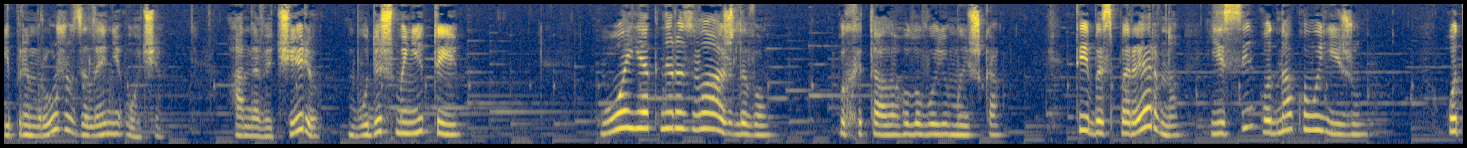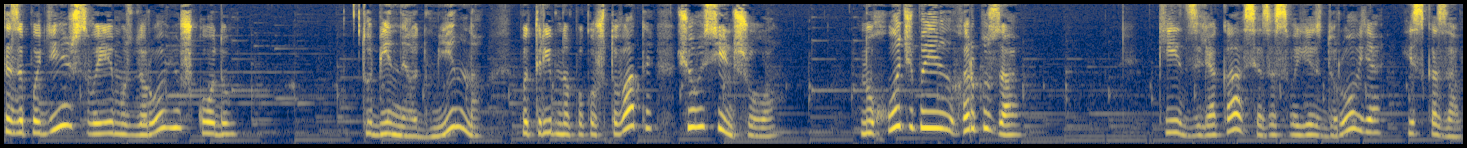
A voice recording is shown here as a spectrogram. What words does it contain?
і примружив зелені очі. А на вечерю будеш мені ти. Ой, як нерозважливо, похитала головою мишка. Ти безперервно їси однакову їжу. От і заподієш своєму здоров'ю шкоду. Тобі неодмінно потрібно покуштувати чогось іншого. Ну, хоч би гарбуза. Кіт злякався за своє здоров'я і сказав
